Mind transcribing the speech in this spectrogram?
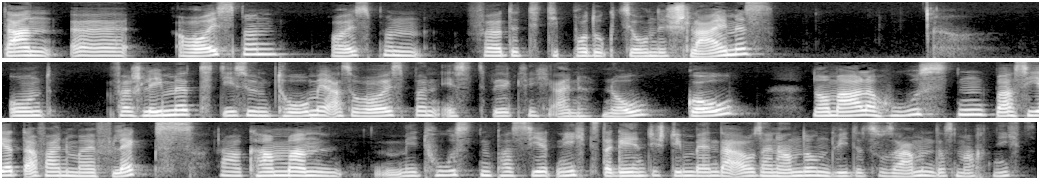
Dann äh, Räuspern. Räuspern fördert die Produktion des Schleimes und verschlimmert die Symptome. Also Räuspern ist wirklich ein No-Go. Normaler Husten basiert auf einem Reflex. Da kann man mit Husten passiert nichts. Da gehen die Stimmbänder auseinander und wieder zusammen. Das macht nichts.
